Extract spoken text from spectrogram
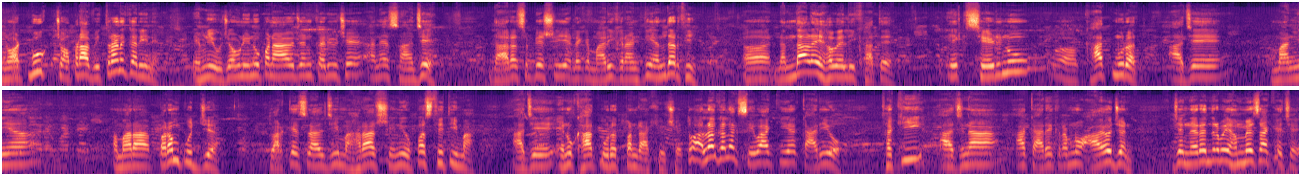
નોટબુક, ચોપડા વિતરણ કરીને એમની ઉજવણીનું પણ આયોજન કર્યું છે અને સાંજે ધારાસભ્યશ્રી એટલે કે મારી ગ્રાન્ટની અંદરથી નંદાલય હવેલી ખાતે એક શેડનું ખાતમુહૂર્ત આજે માન્ય અમારા પરમ પૂજ્ય દ્વારકેશલાલજી મહારાજશ્રીની ઉપસ્થિતિમાં આજે એનું ખાતમુહૂર્ત પણ રાખ્યું છે. તો અલગ અલગ સેવાકીય કાર્યો થકી આજના આ કાર્યક્રમનું આયોજન જે નરેન્દ્રભાઈ હંમેશા કહે છે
